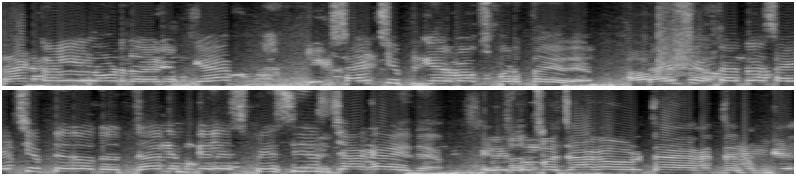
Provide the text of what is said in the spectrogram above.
tractor ಅಲ್ಲಿ ನೋಡಿದ್ರೆ ನಿಮ್ಗೆ ಈಗ ಸೈಡ್ ಶಿಫ್ಟ್ ಗೇರ್ ಬಾಕ್ಸ್ ಬರ್ತಾ ಇದೆ. ಸೈಡ್ ಶಿಫ್ಟ್ ಅಂದ್ರೆ ಸೈಡ್ ಶಿಫ್ಟ್ ಇರೋದ್ರಿಂದ ನಿಮ್ಗೆ ಇಲ್ಲಿ ಸ್ಪೇಸಿಯಸ್ ಜಾಗ ಇದೆ. ಇಲ್ಲಿ ತುಂಬಾ ಜಾಗ ಉಳಿತಾಯ ಆಗುತ್ತೆ ನಮ್ಗೆ.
